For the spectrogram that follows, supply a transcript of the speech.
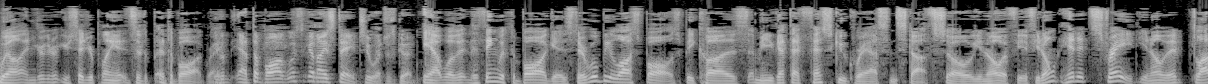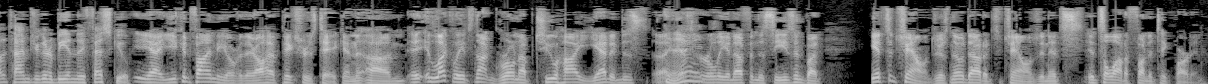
well, and you're gonna, you said you're playing it's at the, at the bog, right? At the bog, looks like a nice day too, which is good. Yeah, well, the, the thing with the bog is there will be lost balls because I mean you got that fescue grass and stuff. So you know if if you don't hit it straight, you know it, a lot of times you're going to be in the fescue. Yeah, you can find me over there. I'll have pictures taken. Um, it- luckily, it's not grown up too high yet. It is, uh, I guess, early enough in the season, but it's a challenge. There's no doubt it's a challenge, and it's it's a lot of fun to take part in.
